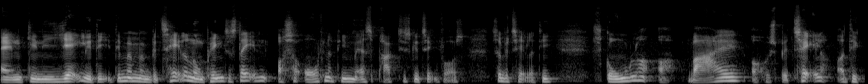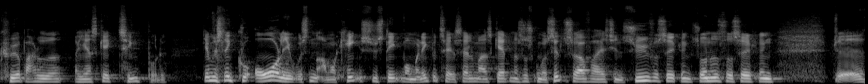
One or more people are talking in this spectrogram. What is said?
er en genial idé. Det med, at man betaler nogle penge til staten, og så ordner de en masse praktiske ting for os. Så betaler de skoler og veje og hospitaler, og det kører bare ud af, og jeg skal ikke tænke på det. Jeg vil slet ikke kunne overleve sådan et amerikansk system, hvor man ikke betaler særlig meget skat, men så skulle man selv sørge for at have sin sygeforsikring, sundhedsforsikring, øh,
